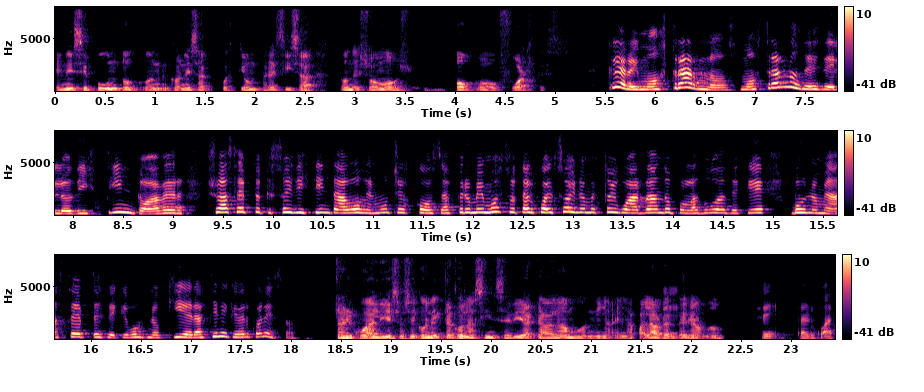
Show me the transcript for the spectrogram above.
en ese punto, con, con esa cuestión precisa, donde somos poco fuertes. Claro, y mostrarnos, mostrarnos desde lo distinto. A ver, yo acepto que soy distinta a vos en muchas cosas, pero me muestro tal cual soy, no me estoy guardando por las dudas de que vos no me aceptes, de que vos no quieras. Tiene que ver con eso. Tal cual, y eso se conecta con la sinceridad que hablábamos en la, palabra anterior, ¿no? Sí, tal cual.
